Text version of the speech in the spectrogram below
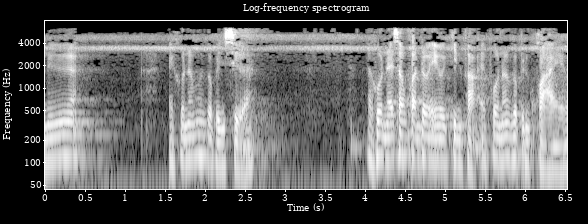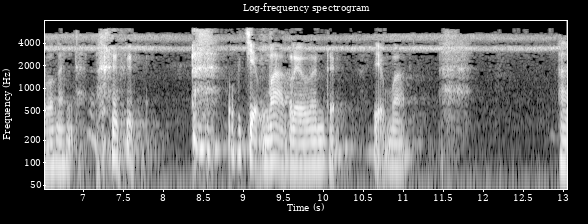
เนื้อไอ้คนนั้นมันก็เป็นเสือแต่คนไหนสำคัญตัวเองว่ากินผักไอ้พวกนั้นก็เป็นควายว่างั้นเจ็บมากเลยว่างั้นเจ็บมากอ่า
